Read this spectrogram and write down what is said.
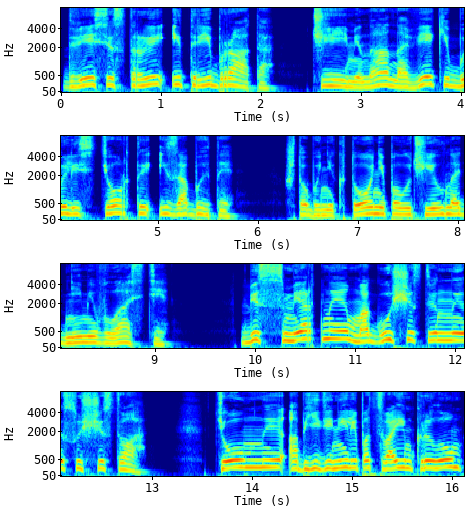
Две сестры и три брата, чьи имена навеки были стерты и забыты, чтобы никто не получил над ними власти. Бессмертные могущественные существа. Темные объединили под своим крылом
